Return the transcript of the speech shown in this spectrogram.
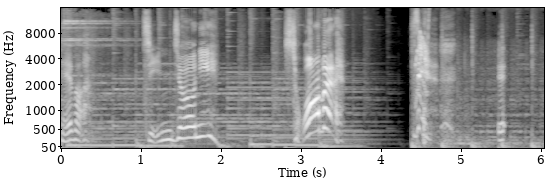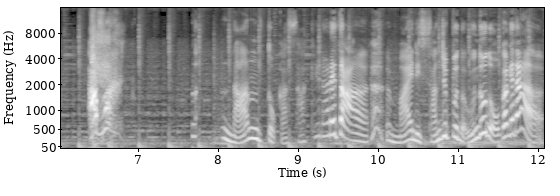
では尋常に勝負！なんとか避けられた。毎日30分の運動のおかげだ。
